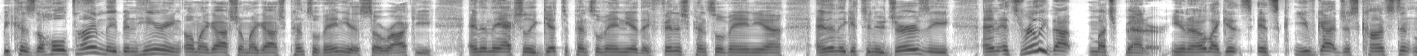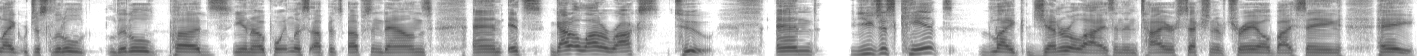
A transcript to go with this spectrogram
because the whole time they've been hearing, oh my gosh, oh my gosh, Pennsylvania is so rocky. And then they actually get to Pennsylvania, they finish Pennsylvania, and then they get to New Jersey, and it's really not much better, you know? Like it's it's you've got just constant like just little little puds, you know, pointless ups ups and downs, and it's got a lot of rocks too. And you just can't like generalize an entire section of trail by saying, "Hey,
